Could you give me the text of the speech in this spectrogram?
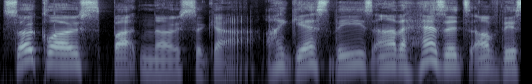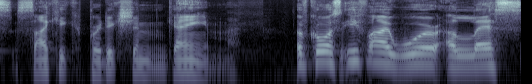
So close, but no cigar. I guess these are the hazards of this psychic prediction game. Of course, if I were a less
